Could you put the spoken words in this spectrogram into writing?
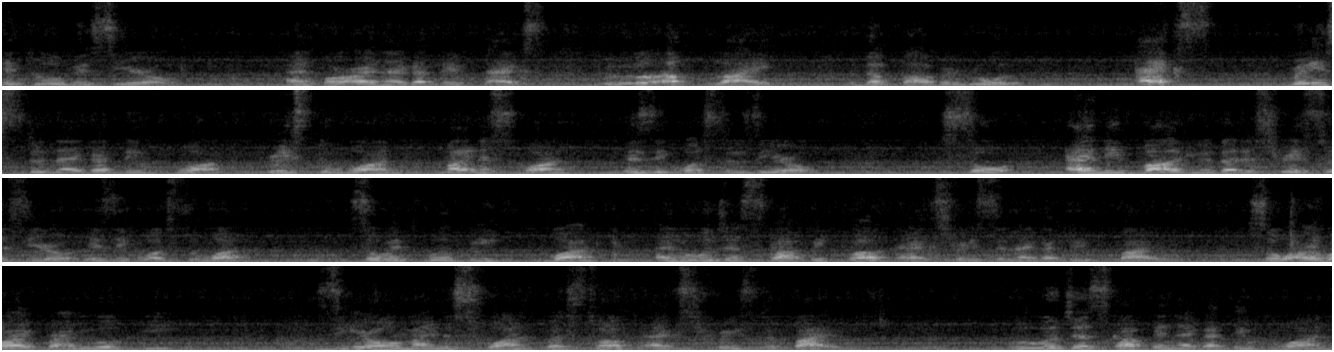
it will be 0. And for our negative x, we will apply the power rule. x raised to negative 1, raised to 1 minus 1 is equals to 0. So any value that is raised to 0 is equals to 1. So it will be 1. And we will just copy 12x raised to negative 5. So our y prime will be 0 minus 1 plus 12x raised to 5. We will just copy negative 1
